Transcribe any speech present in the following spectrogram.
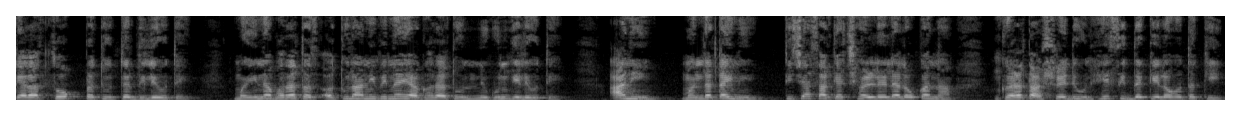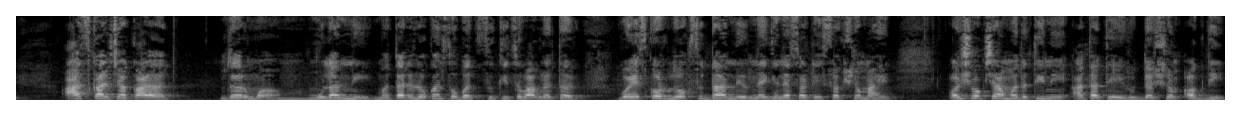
त्याला चोख प्रत्युत्तर दिले होते. महिनाभरातच अतुल आणि विनया घरातून निघून गेले होते. आणि मंदाताईंनी तिच्यासारख्या छळलेल्या लोकांना घरात आश्रय देऊन हे सिद्ध केलं होतं की आजकालच्या काळात जर म मुलांनी म्हाताऱ्या लोकांसोबत चुकीचं वागलं तर वयस्कर लोकसुद्धा निर्णय घेण्यासाठी सक्षम आहेत. अशोकच्या मदतीने आता ते वृद्धाश्रम अगदी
